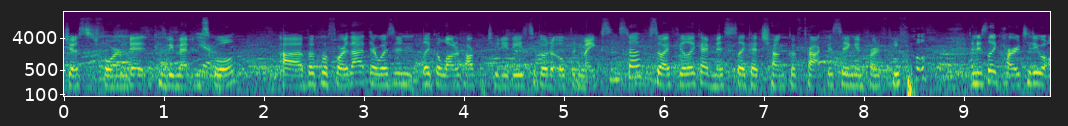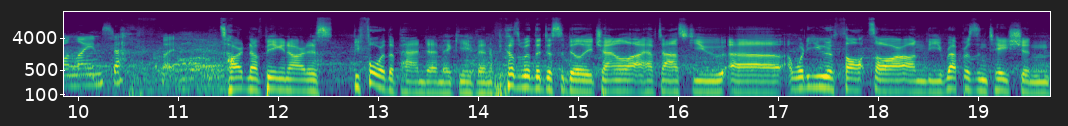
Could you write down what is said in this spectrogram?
just formed it because we met in school. Uh, but before that, there wasn't like a lot of opportunities to go to open mics and stuff. So I feel like I missed like a chunk of practicing in front of people, and it's like hard to do online stuff. But It's hard enough being an artist before the pandemic, even. Because with the Disability Channel, I have to ask you, uh, what are your thoughts are on the representation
